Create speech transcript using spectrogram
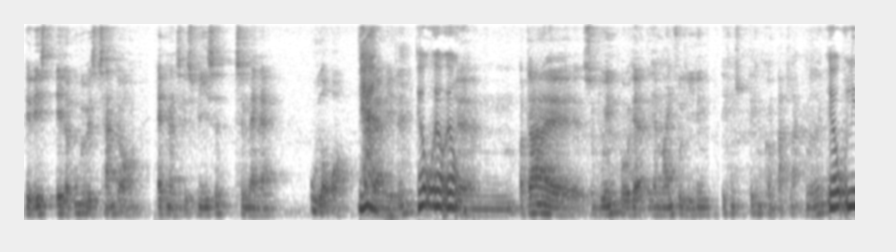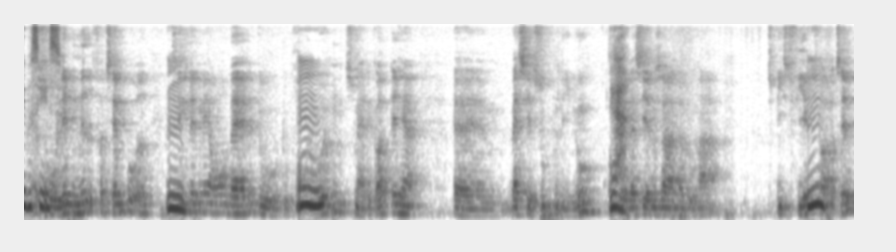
bevidst eller ubevidst tanke om, at man skal spise, til man er ud over Ja. at være midt. Ikke? Jo, jo, jo. Øhm, og der, øh, som du er inde på her, det her mindful eating, det kan, det kan man komme ret langt med. Ikke? Jo, lige At præcis. Skrue lidt ned for tempoet, Mm. mm. tænke lidt mere over, hvad er det, du, du prøver Mm. mm. munden, smager det godt det her, øh, hvad siger sulten lige nu, okay, Ja. hvad siger den så, når du har spist fire Mm. kartofler til,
